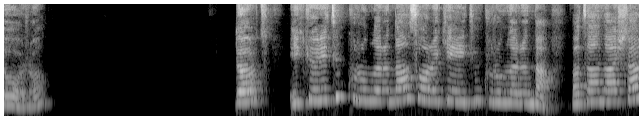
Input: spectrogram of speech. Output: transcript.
Doğru. 4. İlköğretim kurumlarından sonraki eğitim kurumlarında vatandaşlar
